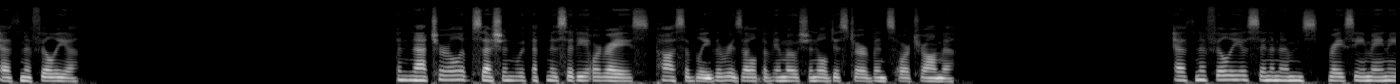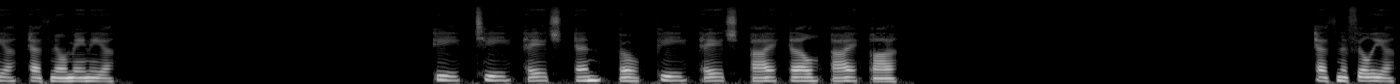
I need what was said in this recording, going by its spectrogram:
Ethnophilia. A natural obsession with ethnicity or race, possibly the result of emotional disturbance or trauma. Ethnophilia synonyms, racemania, ethnomania. E T H N O P H I L I A Ethnophilia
